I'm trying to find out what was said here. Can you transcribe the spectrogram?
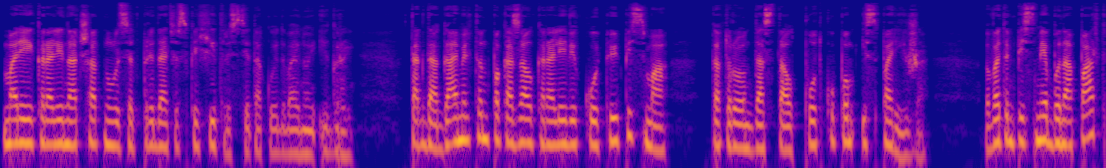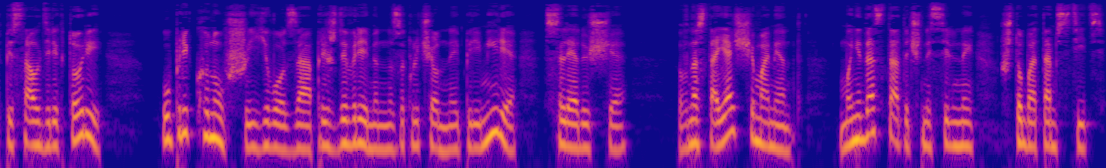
Мария Каролина отшатнулась от предательской хитрости такой двойной игры. Тогда Гамильтон показал королеве копию письма, которое он достал подкупом из Парижа. В этом письме Бонапарт писал директории, упрекнувший его за преждевременно заключенное перемирие, следующее. В настоящий момент мы недостаточно сильны, чтобы отомстить,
